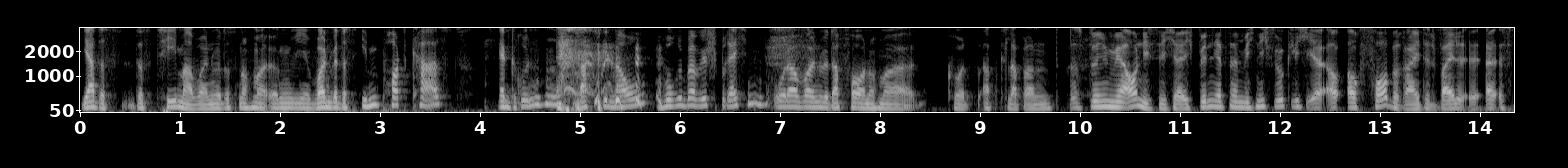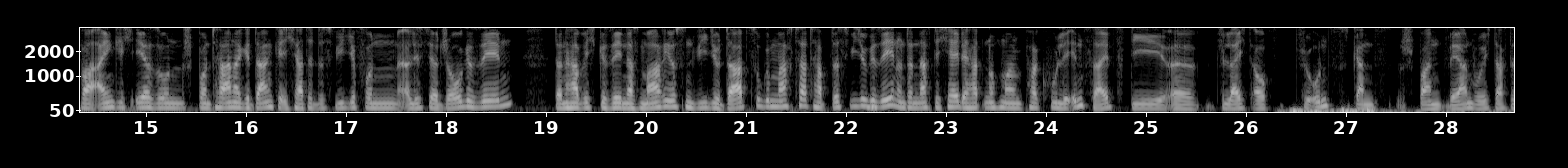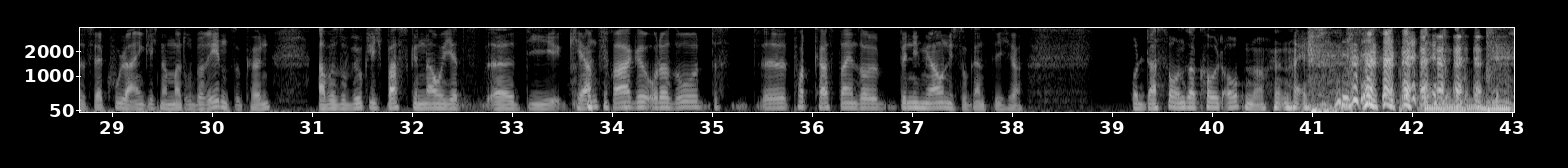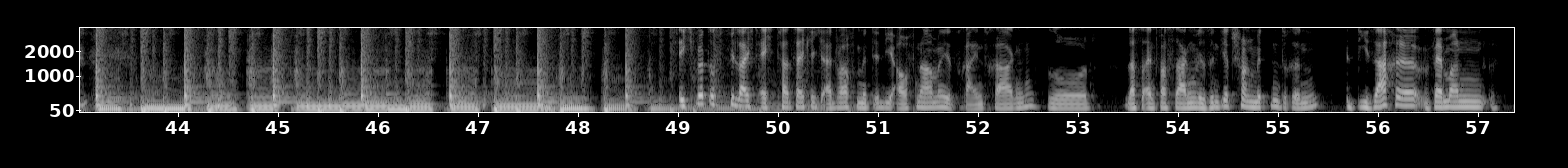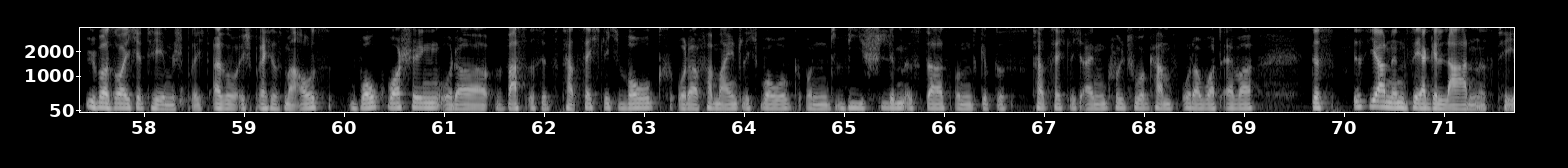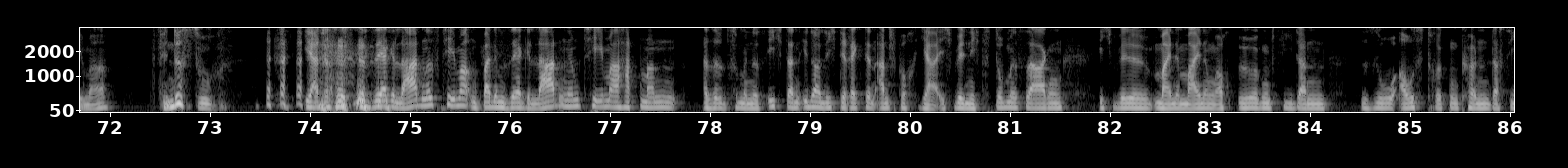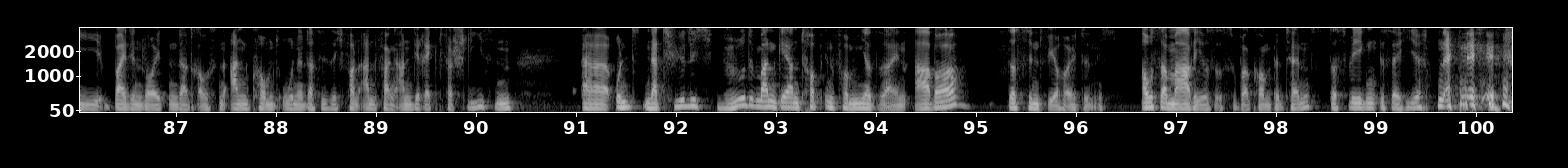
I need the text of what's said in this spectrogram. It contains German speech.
Ja, das, das Thema, wollen wir das nochmal irgendwie, wollen wir das im Podcast ergründen, was genau, worüber wir sprechen? Oder wollen wir davor nochmal kurz abklappern. Das bin ich mir auch nicht sicher. Ich bin jetzt nämlich nicht wirklich äh, auch vorbereitet, weil äh, es war eigentlich eher so ein spontaner Gedanke. Ich hatte das Video von Alicia Joe gesehen, dann habe ich gesehen, dass Marius ein Video dazu gemacht hat, habe das Video gesehen und dann dachte ich, hey, der hat noch mal ein paar coole Insights, die äh, vielleicht auch für uns ganz spannend wären, wo ich dachte, es wäre cooler eigentlich noch mal drüber reden zu können. Aber so wirklich, was genau jetzt äh, die Kernfrage oder so des äh, Podcasts sein soll, bin ich mir auch nicht so ganz sicher. Und das war unser Cold Opener. Nein. ich würde das vielleicht echt tatsächlich einfach mit in die Aufnahme jetzt reintragen. So, lass einfach sagen, wir sind jetzt schon mittendrin. Die Sache, wenn man über solche Themen spricht. Also ich spreche es mal aus, Vogue-Washing oder was ist jetzt tatsächlich Vogue oder vermeintlich Vogue und wie schlimm ist das und gibt es tatsächlich einen Kulturkampf oder whatever. Das ist ja ein sehr geladenes Thema. Findest du? Ja, das ist ein sehr geladenes Thema und bei dem sehr geladenen Thema hat man, also zumindest ich, dann innerlich direkt den Anspruch, ja, ich will nichts Dummes sagen, ich will meine Meinung auch irgendwie dann so ausdrücken können, dass sie bei den Leuten da draußen ankommt, ohne dass sie sich von Anfang an direkt verschließen. Äh, und natürlich würde man gern top informiert sein, aber das sind wir heute nicht. Außer Marius ist super kompetent, deswegen ist er hier.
